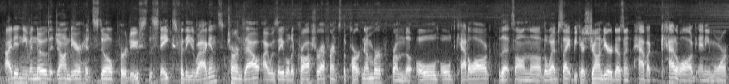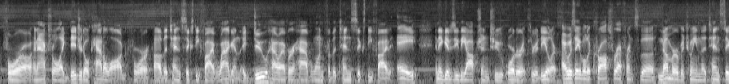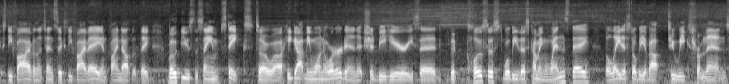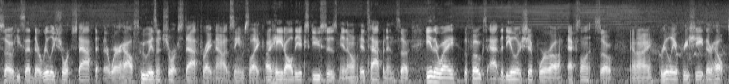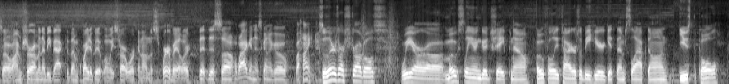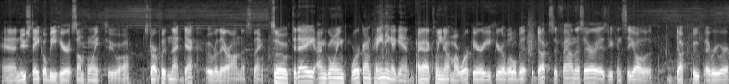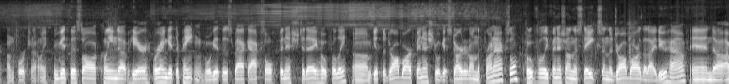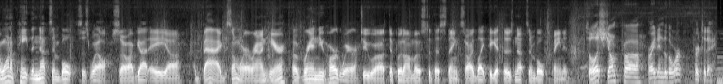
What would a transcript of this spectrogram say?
I didn't even know that John Deere had still produced the stakes for these wagons. Turns out I was able to cross-reference the part number from the old, old catalog that's on the, the website because John Deere doesn't have a catalog anymore for uh, an actual like digital catalog for uh, the 1065 wagon. They do, however, have one for the 1065A and it gives you the option to order it through a dealer. I was able to cross-reference the number between the 1065 and the 1065A and find out that they both use the same stakes. So uh, he got me one ordered and it should be here. He said the closest will be this coming Wednesday. The latest will be about two weeks from then. So he said they're really short staffed at their warehouse. Who isn't short staffed right now? It seems like I hate all the excuses, you know, it's happening. So either way, the folks at the dealership were uh, excellent. So and I really appreciate their help. So I'm sure I'm going to be back to them quite a bit when we start working on the square baler that this uh, wagon is going to go behind. So there's our struggles. We are uh, mostly in good shape now. Hopefully tires will be here, get them slapped on, use the pole, and new stake will be here at some point to uh, start putting that deck over there on this thing. So today I'm going to work on painting again. I gotta clean up my work area here a little bit. The ducks have found this area. As you can see all the duck poop everywhere, unfortunately. We get this all cleaned up here. We're gonna get to painting. We'll get this back axle finished today, hopefully. Um, get the drawbar finished. We'll get started on the front axle. Hopefully finish on the stakes and the drawbar that I do have. And uh, I wanna paint the nuts and bolts as well. So I've got a, uh, a bag somewhere around here of brand new hardware to, uh, to put on most of this thing. So I'd like to get those nuts and bolts painted. So let's jump uh, right into the work for today.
